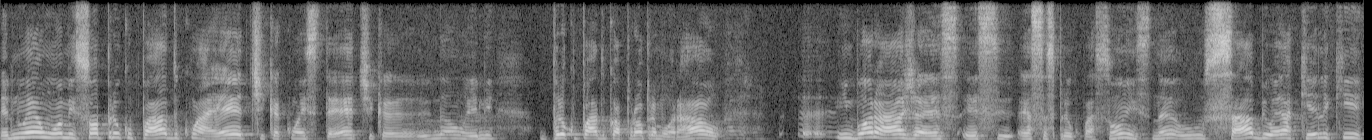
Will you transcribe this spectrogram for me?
ele não é um homem só preocupado com a ética, com a estética, não, ele preocupado com a própria moral. É, embora haja esse, essas preocupações, né, o sábio é aquele que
